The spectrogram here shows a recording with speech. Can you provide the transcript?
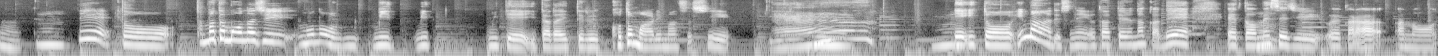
うん。うん。で、えっと、たまたま同じものを見見見ていただいてることもありますし、ねえ。うん。でえっと、今ですね歌ってる中で、えっとうん。メッセージ上からあの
